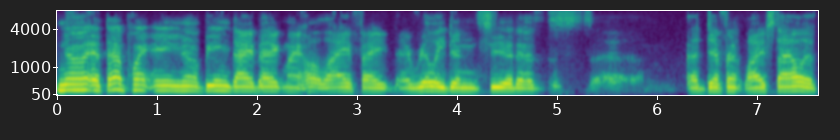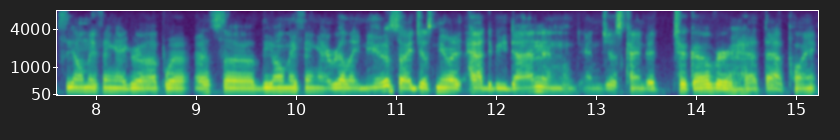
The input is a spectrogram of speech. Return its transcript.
No, at that point, you know, being diabetic my whole life, I, I really didn't see it as uh, a different lifestyle. It's the only thing I grew up with. So the only thing I really knew. So I just knew it had to be done and, and just kind of took over at that point.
